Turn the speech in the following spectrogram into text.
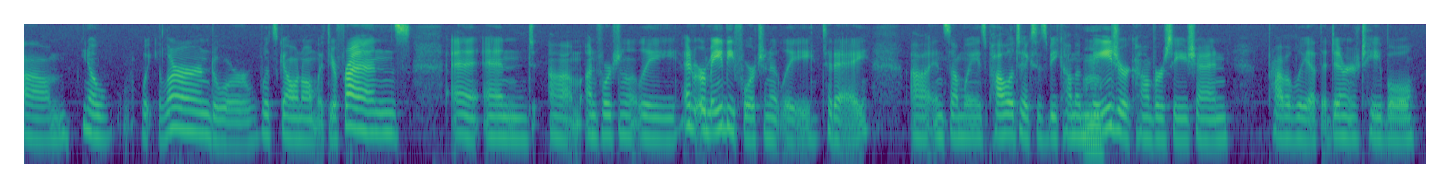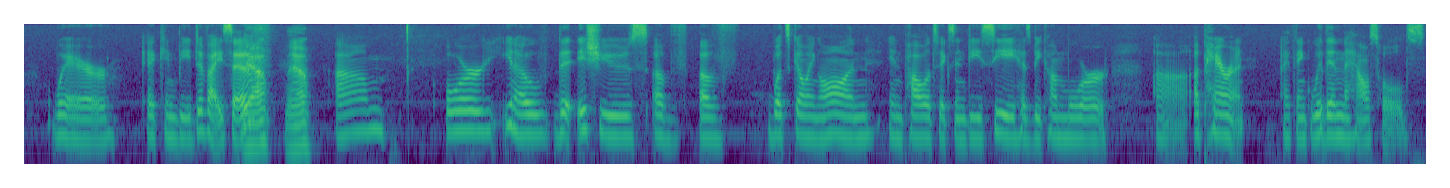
um, you know, what you learned or what's going on with your friends. And, and um, unfortunately, and, or maybe fortunately today, uh, in some ways, politics has become a Hmm. major conversation, probably at the dinner table, where it can be divisive Yeah, yeah. or you know the issues of of what's going on in politics in DC has become more uh, apparent. I think within the households,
